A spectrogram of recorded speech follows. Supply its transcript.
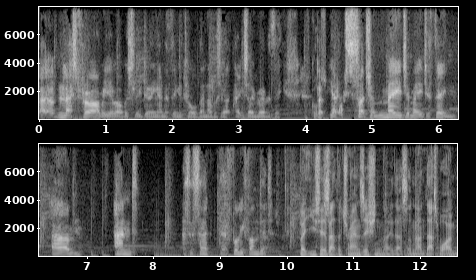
Uh, unless Ferrari are obviously doing anything at all, then obviously that takes over everything Of course. but yeah, it's such a major, major thing. Um, and as I said, they're fully funded. But you said about the transition though. That's that's what I'm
